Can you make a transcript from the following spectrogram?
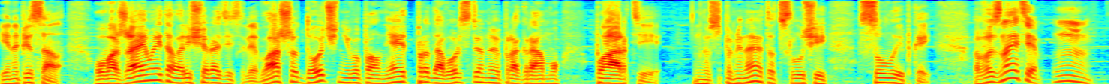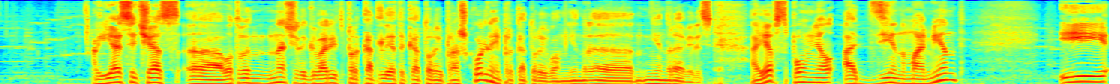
и написала. Уважаемые товарищи родители, ваша дочь не выполняет продовольственную программу партии. Вспоминаю этот случай с улыбкой. Вы знаете, м, я сейчас, э, вот вы начали говорить про котлеты, которые про школьные, про которые вам не, э, не нравились. А я вспомнил один момент, и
